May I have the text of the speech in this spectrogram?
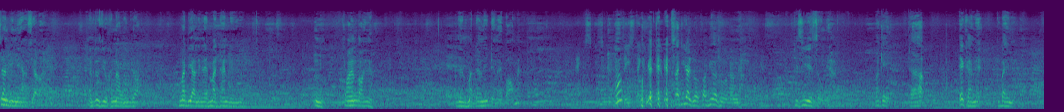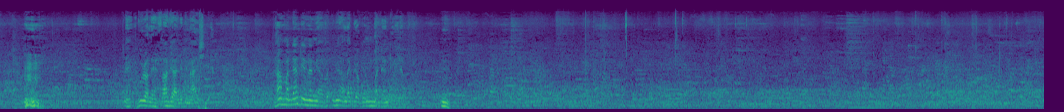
စံပြည်နေရဆရာပါအတူစီခဏဝင်ပြီးတော့မှတ်တရားလေးလည်းမှတ်တမ်းတင်လို့อืมဆိုရင်တော့ရင်ဒီမှတ်တမ်းလေးတင်လိုက်ပါအောင်မယ် Please, thank you. စာကြည့်ရတော့စာကြည့်ရဆိုတော့လည်းပစ္စည်းရဆုံးရโอเคဒါအခန်းနဲ့ဒီပိုင်းနဲ့အခုတော့လည်းစားကြလေဒီမှာရှိတယ်ဒါမှတ်တမ်းတင်နေနေဆိုဦးကလိုက်ပြီးတော့ဘုံမှတ်တမ်းတင်တယ် อืม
